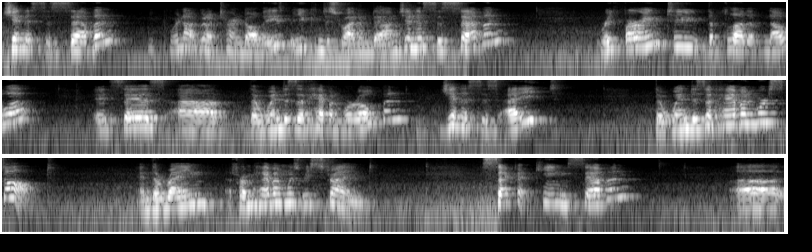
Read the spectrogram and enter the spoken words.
Genesis 7, we're not going to turn to all these, but you can just write them down. Genesis 7, referring to the flood of Noah, it says uh, the windows of heaven were opened. Genesis 8, the windows of heaven were stopped, and the rain from heaven was restrained. 2 Kings 7, uh,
